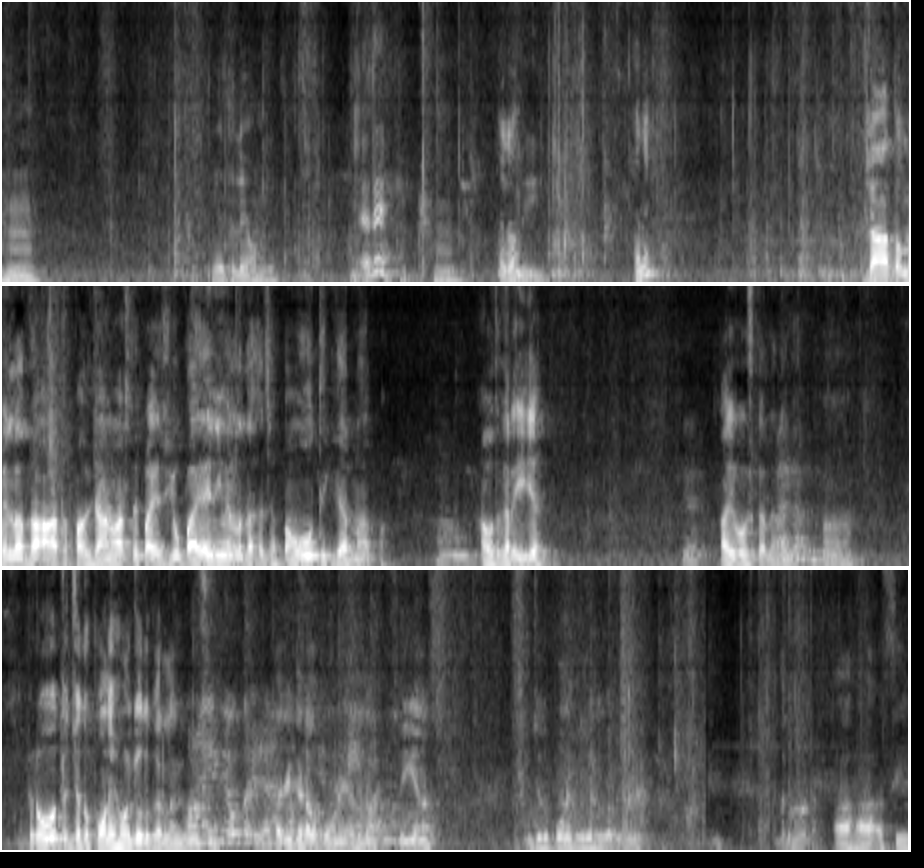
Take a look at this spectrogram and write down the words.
ਹੂੰ। ਇਹ ਥੱਲੇ ਹੋਣਗੇ ਇਹਦੇ? ਹੂੰ। ਹੈਗਾ? ਹੈ ਨੀ? ਜਾਂ ਤਾਂ ਮੈਨੂੰ ਲੱਗਦਾ ਆਹ ਤਾਂ ਪਲ ਜਾਣ ਵਾਸਤੇ ਪਾਏ ਸੀ ਉਹ ਪਾਇਆ ਹੀ ਨਹੀਂ ਮੈਨੂੰ ਲੱਗਦਾ ਅੱਛਾ ਆਪਾਂ ਉਹ ਉੱਥੇ ਕੀ ਕਰਨਾ ਆਪਾਂ? ਹਾਂ। ਹਾਂ ਉਹ ਤਾਂ ਘਰੇ ਹੀ ਆ। ਫਿਰ? ਆਈ ਵਾਸ਼ ਕਰ ਲੈਣਾ। ਹਾਂ ਫਿਰ ਉਹ ਤੇ ਜਦੋਂ ਪਾਉਣੇ ਹੋਣਗੇ ਉਦੋਂ ਕਰ ਲਾਂਗੇ ਵਾਸ਼ ਵੀ ਉਹ ਕਰੀ ਕਿਹੜਾ ਉਹ ਪਾਉਣੇ ਆ। ਹਨਾ? ਸਹੀ ਹੈ ਨਾ? ਜਦੋਂ ਪਾਉਣੇ ਹੋਣਗੇ ਉਦੋਂ ਕਰ ਲਾਂਗੇ। ਆਹਾ ਅਸੀਂ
